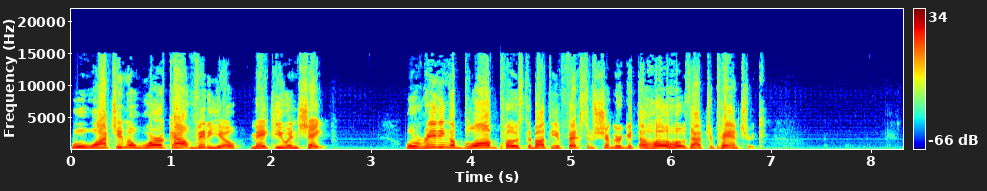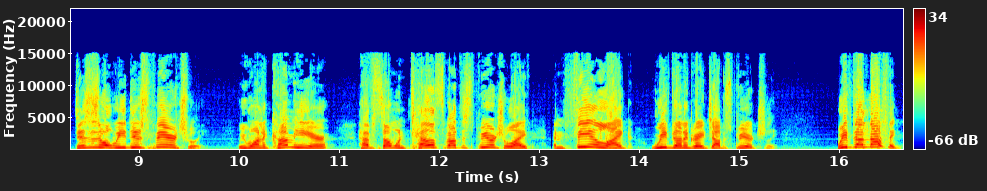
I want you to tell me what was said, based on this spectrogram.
Will watching a workout video make you in shape? Will reading a blog post about the effects of sugar get the ho hos out your pantry? This is what we do spiritually. We want to come here, have someone tell us about the spiritual life, and feel like we've done a great job spiritually. We've done nothing.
